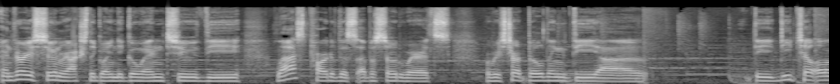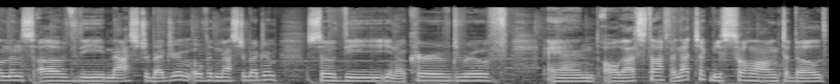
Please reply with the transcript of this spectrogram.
And very soon we're actually going to go into the last part of this episode where it's where we start building the uh, the detail elements of the master bedroom over the master bedroom. So the, you know, curved roof and all that stuff. And that took me so long to build.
